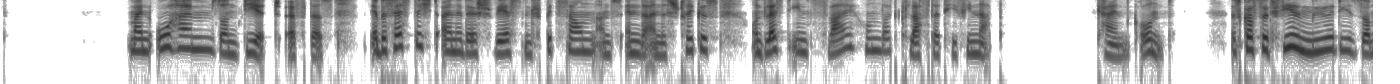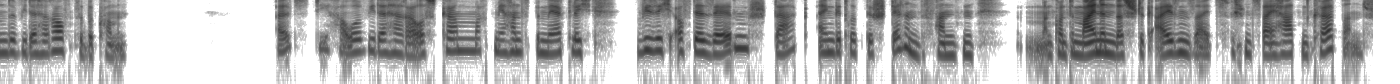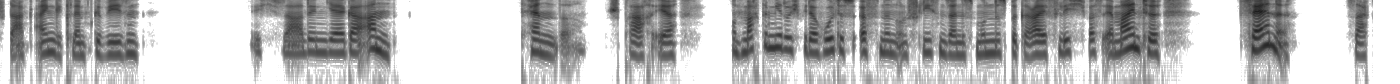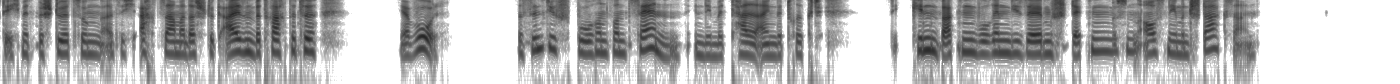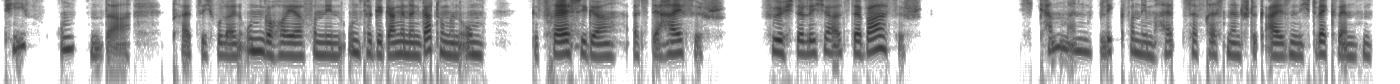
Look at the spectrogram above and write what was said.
Mein Oheim sondiert öfters, er befestigt eine der schwersten Spitzhaunen ans Ende eines Strickes und lässt ihn zweihundert Klafter tief hinab. kein Grund. Es kostet viel Mühe, die Sonde wieder heraufzubekommen. Als die Haue wieder herauskam, macht mir Hans bemerklich, wie sich auf derselben stark eingedrückte Stellen befanden. Man konnte meinen, das Stück Eisen sei zwischen zwei harten Körpern stark eingeklemmt gewesen. Ich sah den Jäger an. Tender, sprach er und machte mir durch wiederholtes Öffnen und Schließen seines Mundes begreiflich, was er meinte. Zähne, sagte ich mit Bestürzung, als ich achtsamer das Stück Eisen betrachtete. Jawohl, es sind die Spuren von Zähnen in dem Metall eingedrückt. Die Kinnbacken, worin dieselben stecken, müssen ausnehmend stark sein. Tief unten da treibt sich wohl ein Ungeheuer von den untergegangenen Gattungen um, gefräßiger als der Haifisch, fürchterlicher als der Walfisch. Ich kann meinen Blick von dem halb zerfressenen Stück Eisen nicht wegwenden.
